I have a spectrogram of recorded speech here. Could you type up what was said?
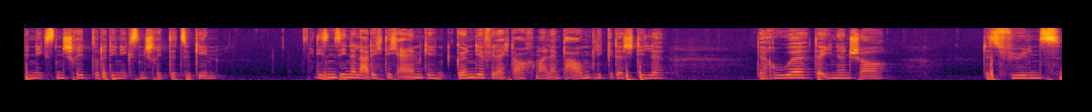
den nächsten Schritt oder die nächsten Schritte zu gehen. In diesem Sinne lade ich dich ein, gönn dir vielleicht auch mal ein paar Augenblicke der Stille, der Ruhe, der Innenschau, des Fühlens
